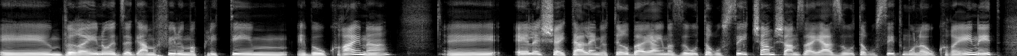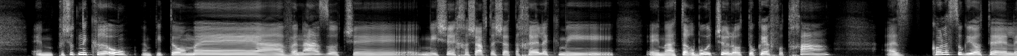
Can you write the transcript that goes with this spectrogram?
אה, וראינו את זה גם אפילו עם הפליטים באוקראינה. אלה שהייתה להם יותר בעיה עם הזהות הרוסית שם, שם זה היה הזהות הרוסית מול האוקראינית, הם פשוט נקראו, הם פתאום, ההבנה הזאת שמי שחשבת שאתה חלק מהתרבות שלו תוקף אותך, אז כל הסוגיות האלה,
